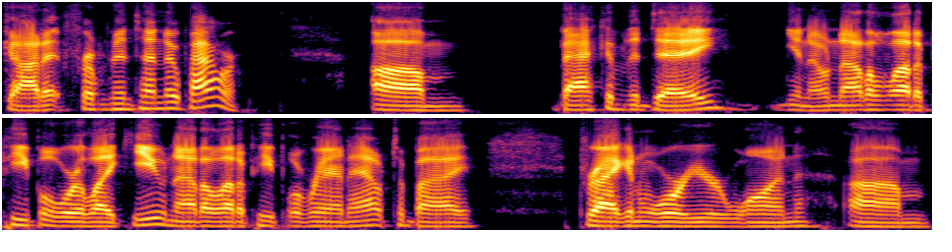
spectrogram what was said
got it from Nintendo Power. Um, back in the day, you know, not a lot of people were like you. Not a lot of people ran out to buy Dragon Warrior One um,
